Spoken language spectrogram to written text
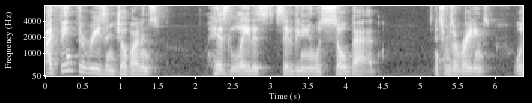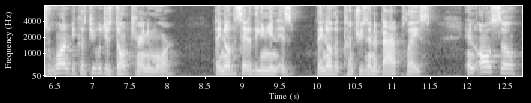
I think the reason Joe Biden's his latest State of the Union was so bad in terms of ratings was one because people just don't care anymore. They know the State of the Union is they know the country's in a bad place, and also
